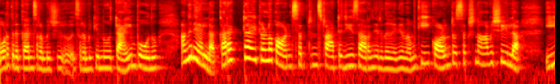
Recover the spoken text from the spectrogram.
ഓർത്തെടുക്കാൻ ശ്രമിച്ചു ശ്രമിക്കുന്നു ടൈം പോകുന്നു. അങ്ങനെയല്ല കറക്റ്റായിട്ടുള്ള കോൺസെപ്റ്റും സ്ട്രാറ്റജീസ് അറിഞ്ഞിരുന്നു കഴിഞ്ഞാൽ നമുക്ക് ഈ കോളൻ റിസക്ഷൻ ആവശ്യമില്ല. ഈ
